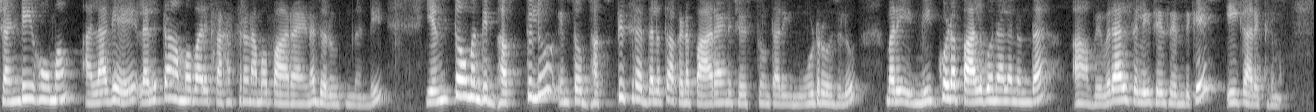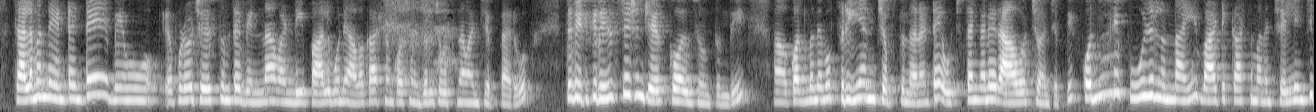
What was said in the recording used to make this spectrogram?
చండీ హోమం అలాగే లలిత అమ్మవారి సహస్రనామ పారాయణ జరుగుతుందండి. ఎంతోమంది భక్తులు ఎంతో భక్తి శ్రద్ధలతో అక్కడ పారాయణ చేస్తుంటారు ఈ మూడు రోజులు. మరి మీకు కూడా పాల్గొనాలని ఉందా ఆ వివరాలు తెలియజేసేందుకే ఈ కార్యక్రమం. చాలామంది ఏంటంటే మేము ఎప్పుడో చేస్తుంటే విన్నామండి పాల్గొనే అవకాశం కోసం ఎదురు చూస్తున్నామని చెప్పారు. వీటికి రిజిస్ట్రేషన్ చేసుకోవాల్సి ఉంటుంది. కొంతమంది ఏమో ఫ్రీ అని చెప్తున్నారు. అంటే ఉచితంగానే రావచ్చు అని చెప్పి కొన్ని పూజలు ఉన్నాయి. వాటికి కాస్త మనం చెల్లించి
